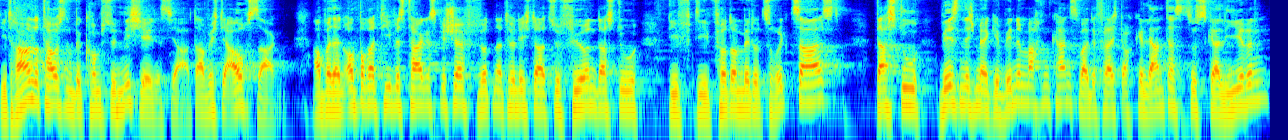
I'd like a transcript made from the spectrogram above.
die 300.000 bekommst du nicht jedes Jahr, darf ich dir auch sagen. Aber dein operatives Tagesgeschäft wird natürlich dazu führen, dass du die, die Fördermittel zurückzahlst dass du wesentlich mehr Gewinne machen kannst, weil du vielleicht auch gelernt hast zu skalieren,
